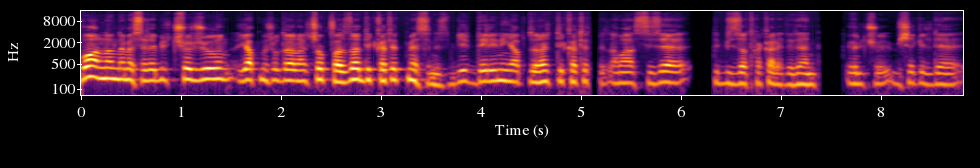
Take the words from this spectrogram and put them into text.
Bu anlamda mesela bir çocuğun yapmış olduğu davranış çok fazla dikkat etmezsiniz. Bir delinin yaptığı davranış dikkat etmez. Ama size bizzat hakaret eden ölçü bir şekilde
